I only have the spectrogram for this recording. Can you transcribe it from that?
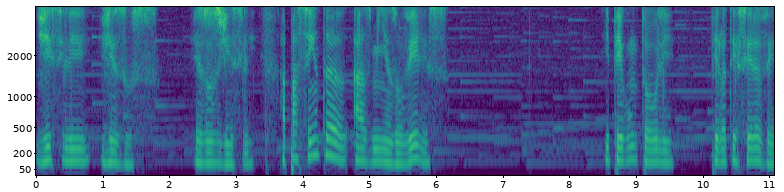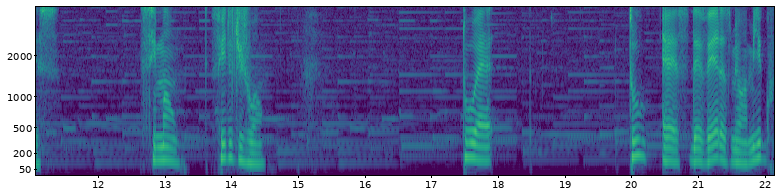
Disse-lhe Jesus. Jesus disse-lhe: Apacenta as minhas ovelhas? E perguntou-lhe pela terceira vez: Simão, filho de João, tu é tu és deveras meu amigo?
